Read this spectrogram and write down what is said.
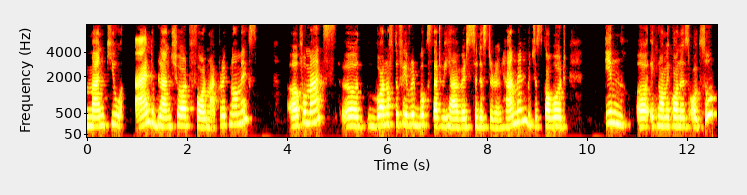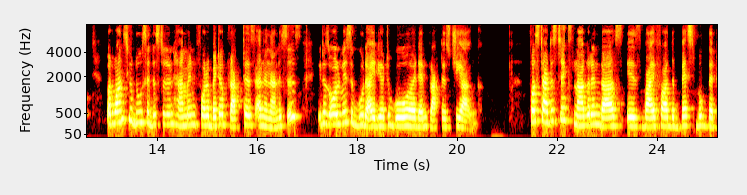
Mankiw, and Blanchard for macroeconomics. Uh, for maths, uh, one of the favorite books that we have is Sydsaeter and Hammond, which is covered in uh, economic honors also. But once you do Sydsaeter and Hammond for a better practice and analysis, it is always a good idea to go ahead and practice Chiang. For statistics, Nagar and Das is by far the best book that,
